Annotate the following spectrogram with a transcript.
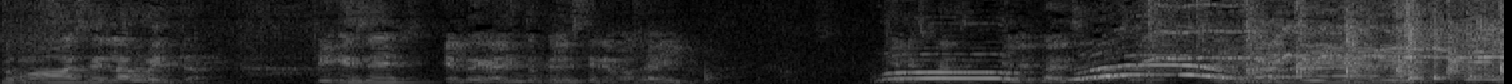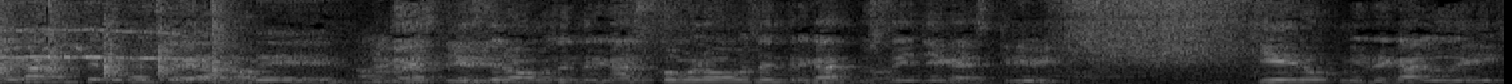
¿cómo va a ser la vuelta? Fíjense el regalito que les tenemos ahí. ¿Qué les parece? ¿Qué les parece, parceros? Elegante como el Era, ¿no? Entonces, este lo vamos a entregar. ¿Cómo lo vamos a entregar? Usted llega, escribe. Quiero mi regalo de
